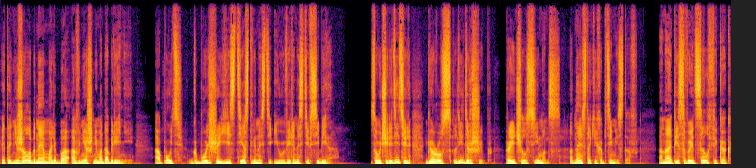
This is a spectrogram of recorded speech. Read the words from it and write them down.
это не жалобная мольба о внешнем одобрении, а путь к большей естественности и уверенности в себе. Соучредитель Girls Leadership Рэйчел Симмонс — одна из таких оптимистов. Она описывает селфи как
